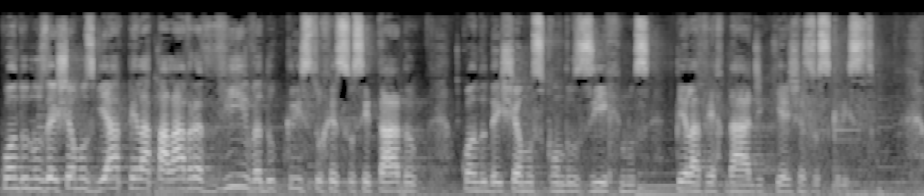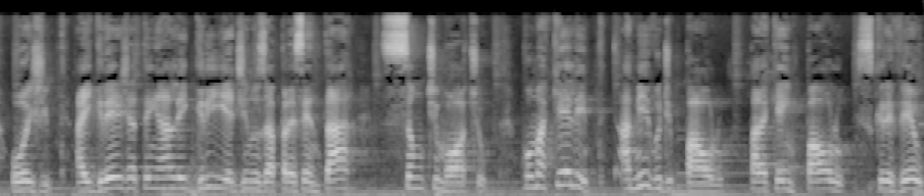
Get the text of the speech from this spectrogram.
quando nos deixamos guiar pela palavra viva do Cristo ressuscitado, quando deixamos conduzir-nos pela verdade que é Jesus Cristo. Hoje, a igreja tem a alegria de nos apresentar São Timóteo como aquele amigo de Paulo, para quem Paulo escreveu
